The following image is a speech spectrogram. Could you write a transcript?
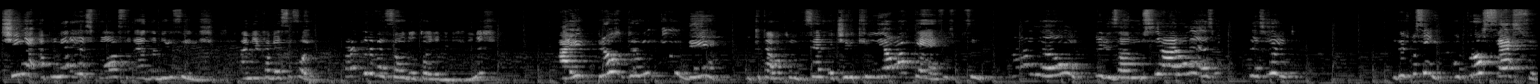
tinha, a primeira resposta era da Big Finish. A minha cabeça foi, será que ele vai ser o doutor da Big Finish? Aí, pra eu, pra eu entender o que tava acontecendo, eu tive que ler a matéria. Tipo assim, ah não, eles anunciaram mesmo, desse jeito. Então, tipo assim, o processo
